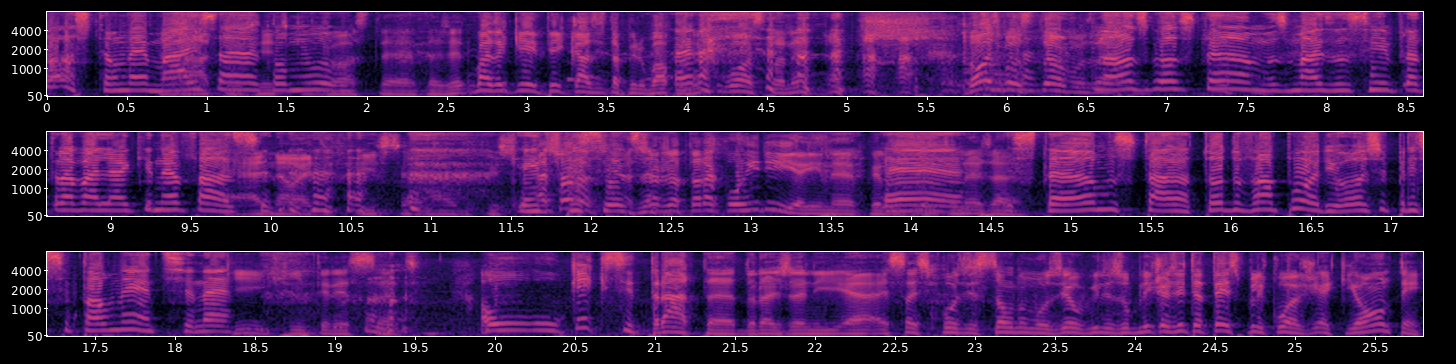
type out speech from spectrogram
gostam, né? Mas ah, tem ah, gente como gosta, é, tem gente- Mas aqui tem casa em Itapirubá, exemplo, que gosta, né? nós gostamos, né? nós gostamos, mas assim, para trabalhar aqui não é É, fácil. não, é difícil, é, não, é difícil. Quem a, senhora, precisa? a senhora já está na correria aí, né? Pelo É, jeito, né? Já. estamos, está todo vapor, e hoje principalmente, né? Que, que interessante. O, o que que se trata, Dona Jane, eh, essa exposição no Museu Willis Ublick? A gente até explicou aqui ontem,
